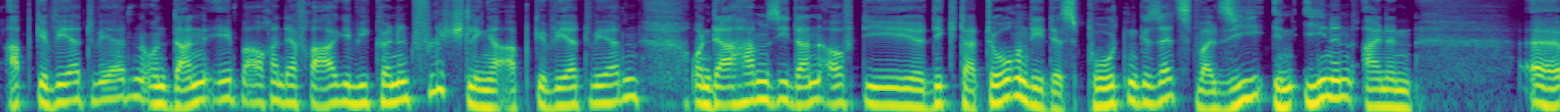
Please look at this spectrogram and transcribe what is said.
abgewehrt werden und dann eben auch an der Frage, wie können Flüchtlinge abgewehrt werden. Und da haben sie dann auf die Diktatoren, die Despoten gesetzt, weil sie in ihnen einen äh,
